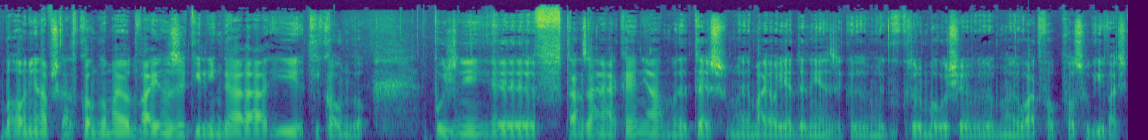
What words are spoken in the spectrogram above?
bo oni na przykład w Kongo mają dwa języki, Lingala i Kikongo. Później e, w Tanzania, Kenia też mają jeden język, którym mogą się łatwo posługiwać.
